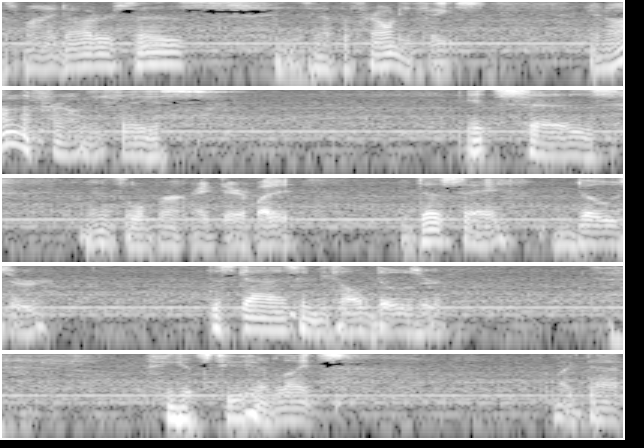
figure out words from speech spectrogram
As my daughter says, he's got the frowny face. And on the frowny face, it says, it's a little burnt right there, but it, it does say Dozer. This guy's going to be called Dozer. He gets two headlights like that.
